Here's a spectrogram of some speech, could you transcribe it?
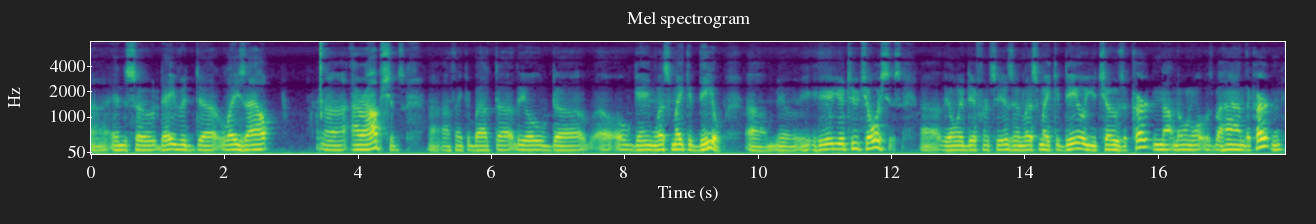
Uh, and so David uh, lays out uh, our options. I think about the old old game. Let's make a deal. Um, you know, here are your two choices. Uh, the only difference is, in Let's Make a Deal, you chose a curtain, not knowing what was behind the curtain.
